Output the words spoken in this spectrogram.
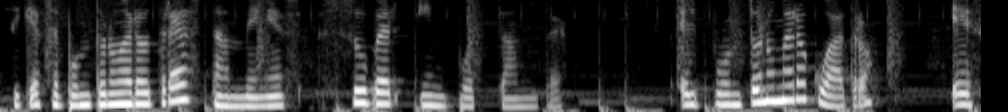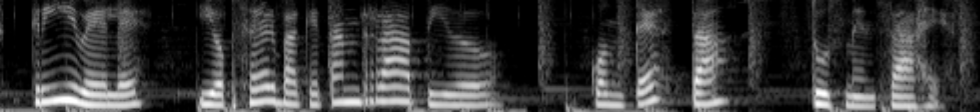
Así que ese punto número 3 también es súper importante. El punto número 4, escríbele y observa qué tan rápido contesta tus mensajes.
